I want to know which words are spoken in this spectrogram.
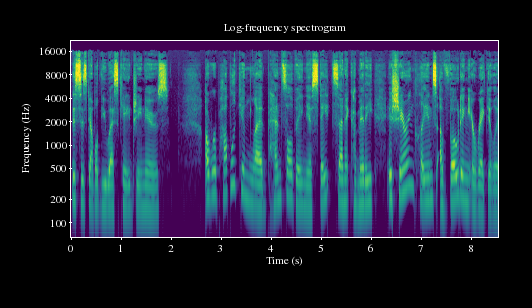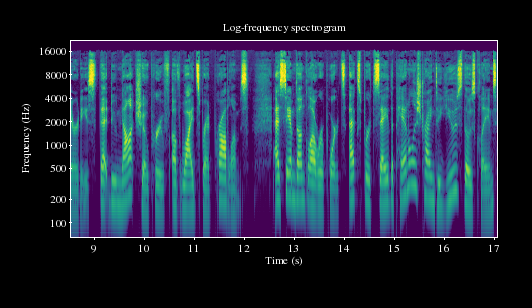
This is WSKG News. A Republican led Pennsylvania State Senate committee is sharing claims of voting irregularities that do not show proof of widespread problems. As Sam Dunklau reports, experts say the panel is trying to use those claims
